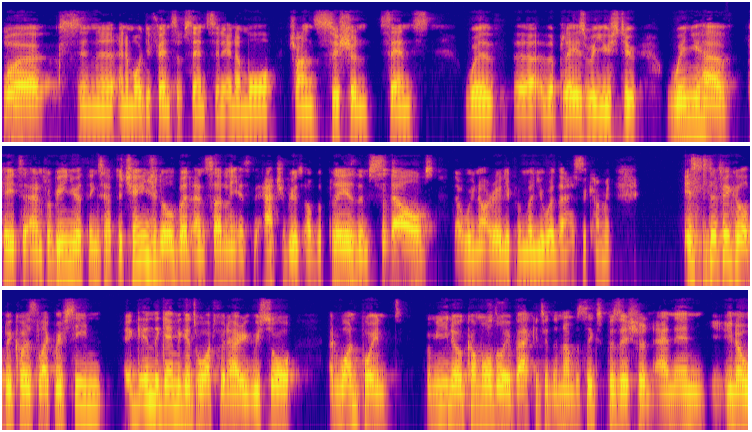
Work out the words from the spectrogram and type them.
works in a, in a more defensive sense and in a more transition sense with uh, the players we're used to when you have Keita and Fabinho, things have to change a little bit, and suddenly it's the attributes of the players themselves that we're not really familiar with that has to come in. It's difficult because, like we've seen in the game against Watford, Hari, we saw at one point Firmino come all the way back into the number six position, and then you know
